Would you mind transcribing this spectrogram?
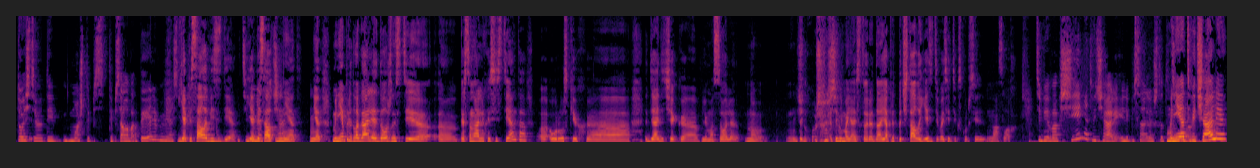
То есть э, ты, может, ты, пис... ты писала в отеле вместе? Я писала везде. И тебе Я писала... Нет, нет. Мне предлагали должности э, персональных ассистентов э, у русских э, дядечек э, в Лимассоле. Ну, это, хуже. это не моя история, да. Я предпочитала ездить и возить экскурсии на ослах. Тебе вообще не отвечали или писали что-то? Мне типа... отвечали,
